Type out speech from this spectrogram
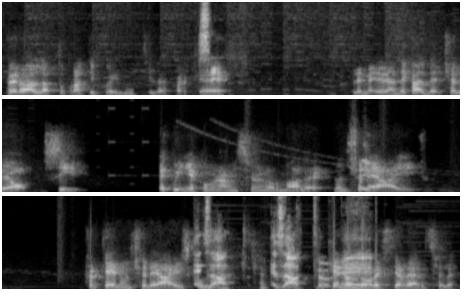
però all'atto pratico è inutile perché sì. le bevande calde ce le ho, sì, e quindi è come una missione normale, non ce sì. le hai, perché non ce le hai? Scusa? Esatto, esatto. perché non eh, dovresti avercele?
